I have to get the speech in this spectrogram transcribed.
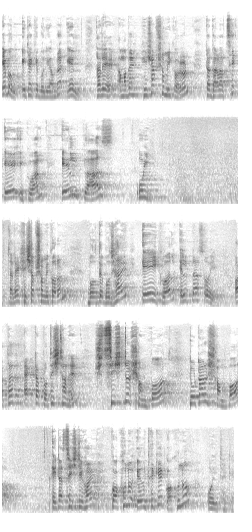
এবং এটাকে বলি আমরা এল। তাহলে আমাদের হিসাব সমীকরণটা দাঁড়াচ্ছে এ ইকুয়াল এল প্লাস ওই। তাহলে হিসাব সমীকরণ বলতে বোঝায় এ ইকুয়াল এল প্লাস ওই। অর্থাৎ একটা প্রতিষ্ঠানের সৃষ্ট সম্পদ, টোটাল সম্পদ, এটা সৃষ্টি হয় কখনো এল থেকে, কখনো ওই থেকে।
